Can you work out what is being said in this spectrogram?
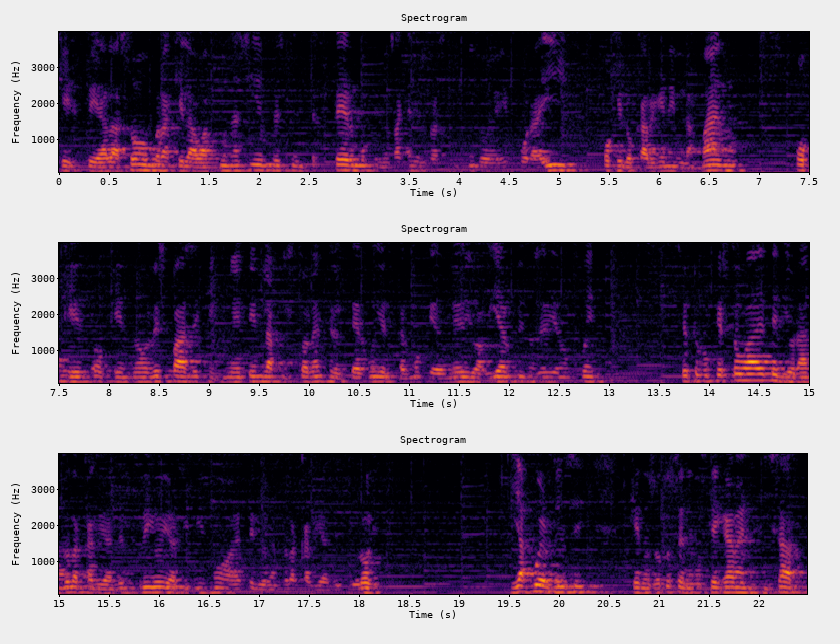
que esté a la sombra, que la vacuna siempre esté entre el termo, que no saquen el frasquito y lo dejen por ahí, o que lo carguen en la mano, o que, o que no les pase que meten la pistola entre el termo y el termo quedó medio abierto y no se dieron cuenta. ¿Cierto? Porque esto va deteriorando la calidad del frío y así mismo va deteriorando la calidad del biológico. Y acuérdense que nosotros tenemos que garantizar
